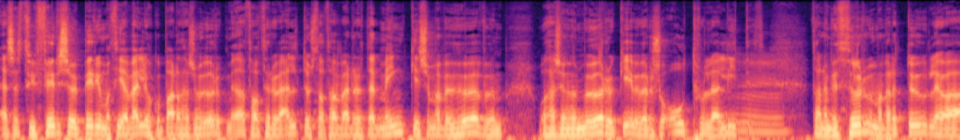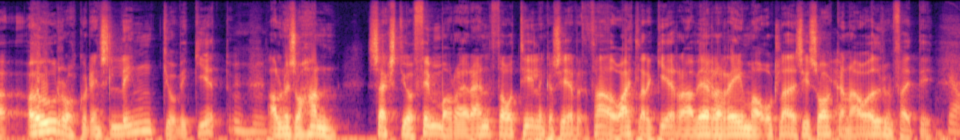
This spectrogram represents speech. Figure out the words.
þess að því fyrir sem við byrjum á því að velja okkur bara það sem við örug með þá þegar við eldumst að þá verður þetta mengi sem að við höfum og það sem við erum örug gefið verður svo ótrúlega lítið. Þannig að við þurfum að vera duglega að augra okkur eins lengi og við getum. Alveg eins og hann 65 ára er ennþá að tilenga sér það og ætlar að gera að vera að reyma og klæða sér í sokkana á öðrum fæti. Já.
